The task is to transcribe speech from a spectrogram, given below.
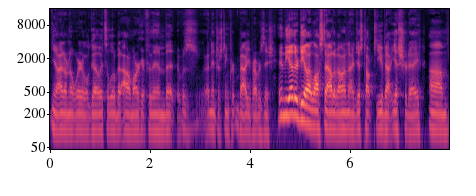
you know, I don't know where it'll go. It's a little bit out of market for them, but it was an interesting value proposition. And the other deal I lost out on, I just talked to you about yesterday. Um,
